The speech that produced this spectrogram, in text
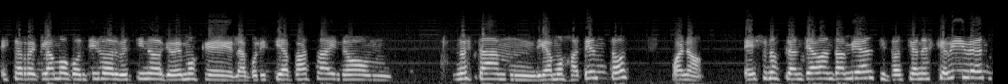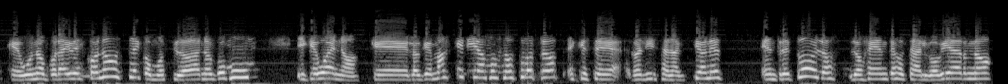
este reclamo continuo del vecino de que vemos que la policía pasa y no, no están, digamos, atentos. Bueno, ellos nos planteaban también situaciones que viven, que uno por ahí desconoce como ciudadano común, y que bueno, que lo que más queríamos nosotros es que se realicen acciones entre todos los, los entes, o sea, el gobierno,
